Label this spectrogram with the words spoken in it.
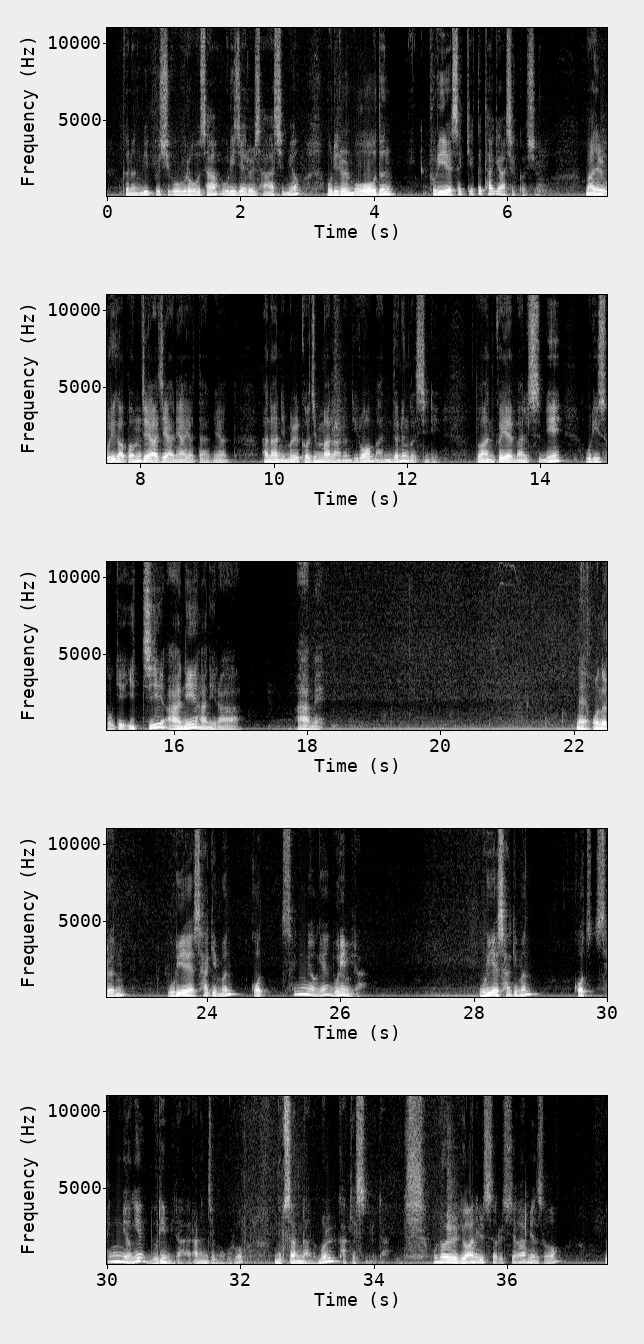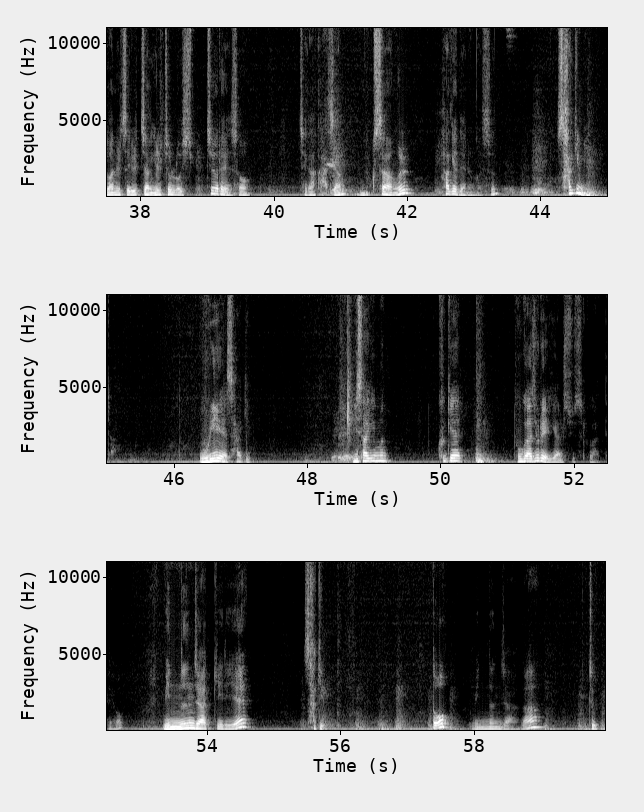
그는 미쁘시고 의로우사 우리 죄를 사하시며 우리를 모든 불의에서 깨끗하게 하실 것이요. 만일 우리가 범죄하지 아니하였다면 하나님을 거짓말하는 이로 만드는 것이니 또한 그의 말씀이 우리 속에 있지 아니하니라. 아멘. 네, 오늘은 우리의 사귐은 곧 생명의 누림이라. 우리의 사귐은 곧 생명의 누림이라 라는 제목으로 묵상 나눔을 갖겠습니다. 오늘 요한일서를 시작하면서 요한일서 1장 1절로 10절에서 제가 가장 묵상을 하게 되는 것은 사귐입니다. 우리의 사귐. 이 사귐은 크게 두 가지로 얘기할 수 있을 것 같아요. 믿는 자끼리의 사귐. 또 믿는 자가 즉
